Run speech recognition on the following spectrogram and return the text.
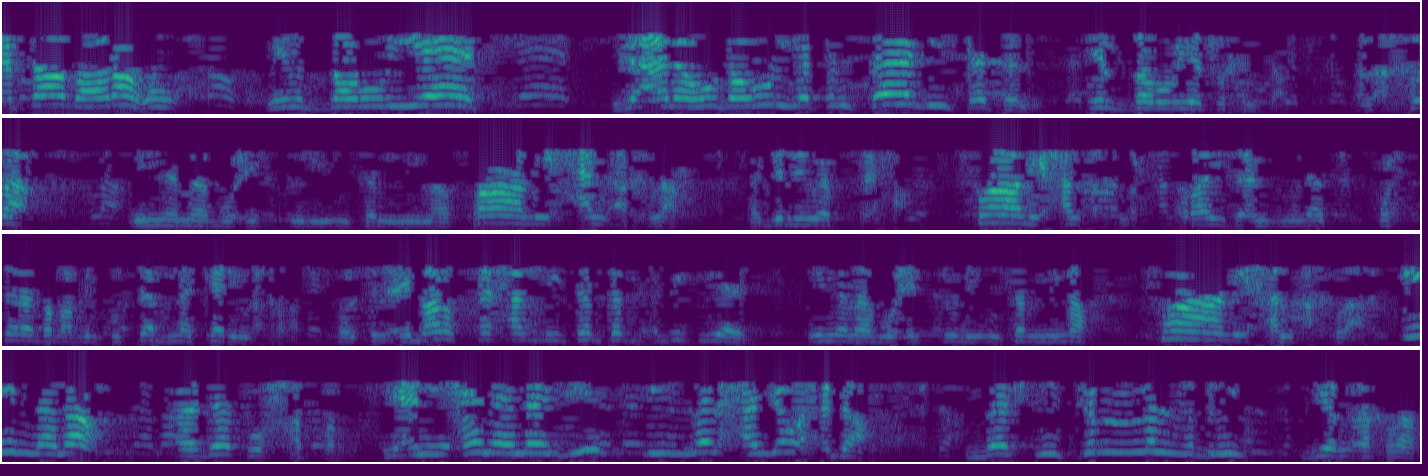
اعتبره من الضروريات جعله ضرورية سادسة في الضروريات الخمسة. الأخلاق. إنما بعثت لاتمم صالح الأخلاق. هذه الروايه الصحيحة. صالح الأخلاق. رايد عند الناس واحترى بعض الكتاب مكارم الأخلاق. ولكن العبارة الصحيحة اللي في الحديث هي إنما بعثت لاتمم صالح الأخلاق. انما أداة حصر. يعني أنا ما جيت إلا لحاجة واحدة. باش نكمل البني ديال الأخلاق.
